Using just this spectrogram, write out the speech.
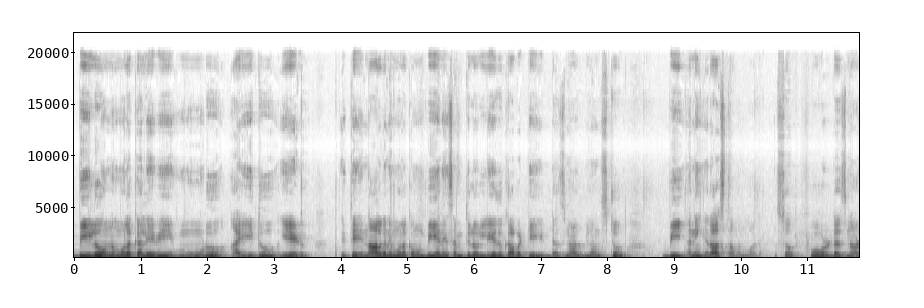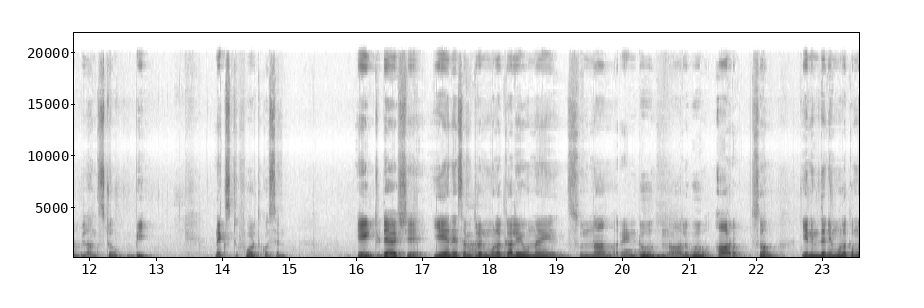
బిలో ఉన్న మూలకాలు ఏవి? మూడు ఐదు ఏడు. అయితే నాలుగని మూలకము బి అనే సమితిలో లేదు కాబట్టి does not belongs to B అని రాస్తామన్నమాట. So four does not belongs to B next fourth question eight dash A A అనే సమితిలోని మూలకాలు ఏమున్నాయి సున్నా రెండు నాలుగు ఆరు. సో ఎనిమిది అనే మూలకము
